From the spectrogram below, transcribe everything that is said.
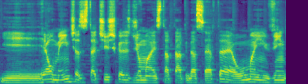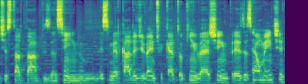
E realmente as estatísticas de uma startup dar certa é uma em 20 startups. Assim, nesse mercado de venture capital que investe em empresas, realmente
